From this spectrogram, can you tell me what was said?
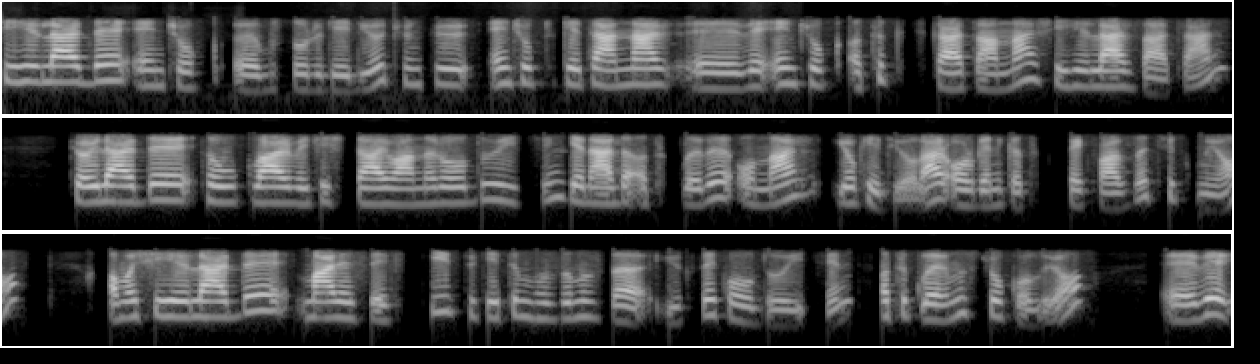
şehirlerde en çok e, bu soru geliyor. Çünkü en çok tüketenler e, ve en çok atık çıkartanlar şehirler zaten. Köylerde tavuklar ve çeşitli hayvanlar olduğu için genelde atıkları onlar yok ediyorlar. Organik atık pek fazla çıkmıyor. Ama şehirlerde maalesef ki tüketim hızımız da yüksek olduğu için atıklarımız çok oluyor. E, ve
